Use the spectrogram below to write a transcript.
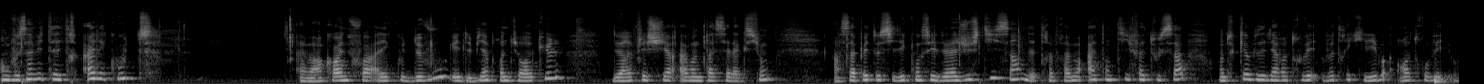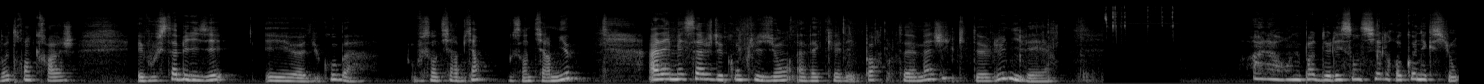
On vous invite à être à l'écoute. Ah ben, encore une fois, à l'écoute de vous et de bien prendre du recul, de réfléchir avant de passer à l'action. Alors ça peut être aussi des conseils de la justice, hein, d'être vraiment attentif à tout ça. En tout cas, vous allez retrouver votre équilibre, retrouver votre ancrage et vous stabiliser et euh, du coup, bah, vous sentir bien vous sentir mieux. Allez, message de conclusion avec les portes magiques de l'univers. Alors, on nous parle de l'essentiel reconnexion.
